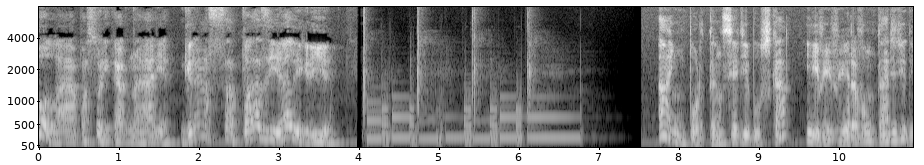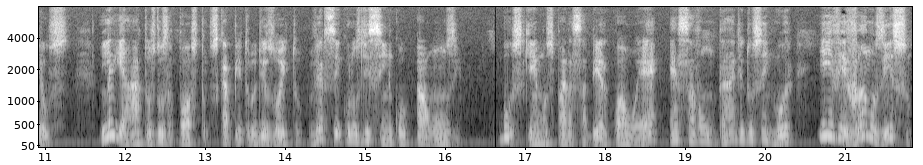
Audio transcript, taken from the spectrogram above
Olá, Pastor Ricardo na área. Graça, paz e alegria. A importância de buscar e viver a vontade de Deus. Leia Atos dos Apóstolos, capítulo 18, versículos de 5 a 11. Busquemos para saber qual é essa vontade do Senhor e vivamos isso.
